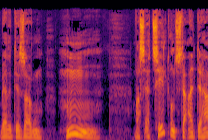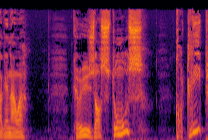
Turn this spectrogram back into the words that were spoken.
werdet ihr sagen, hm, was erzählt uns der alte Hagenauer? Chrysostomus? Gottlieb?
